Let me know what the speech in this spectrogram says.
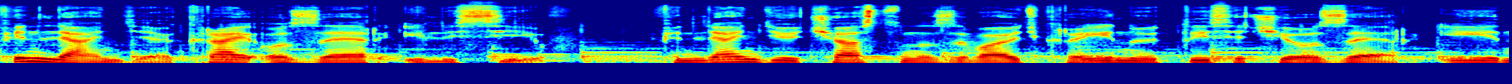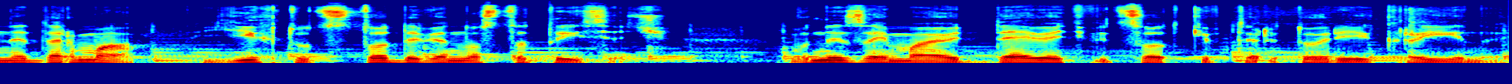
Фінляндія край озер і лісів. Фінляндію часто називають країною тисячі озер, і не дарма, їх тут 190 тисяч. Вони займають 9% території країни,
